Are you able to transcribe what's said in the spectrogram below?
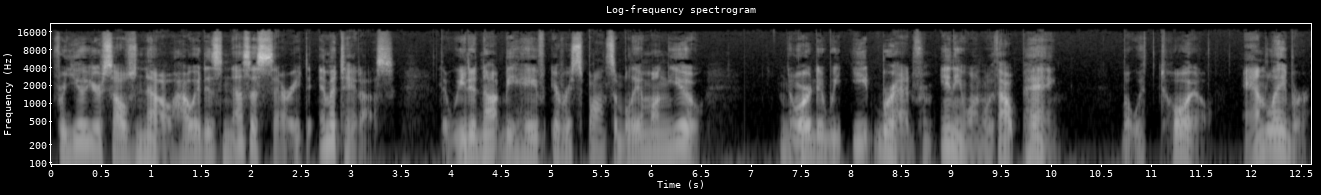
For you yourselves know how it is necessary to imitate us, that we did not behave irresponsibly among you, nor did we eat bread from anyone without paying, but with toil and labor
